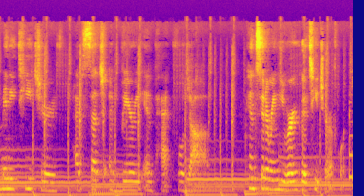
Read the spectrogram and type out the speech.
many teachers have such a very impactful job, considering you were a good teacher, of course.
